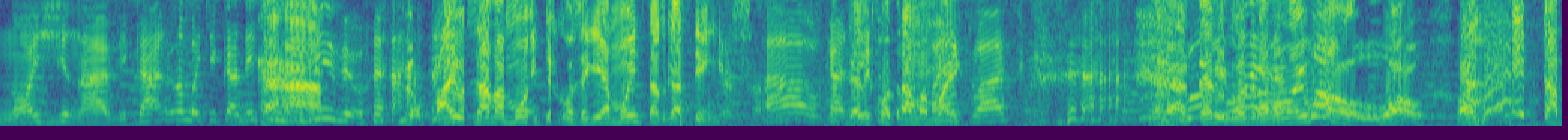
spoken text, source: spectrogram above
Nós de nave. Caramba, que cadete Ah. incrível! Meu pai usava muito e conseguia muitas gatinhas. ah, o cadete ele encontrar a papai mamãe. é clássico. Até ele encontrar a mamãe. Uau, uau. Olha, eita.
